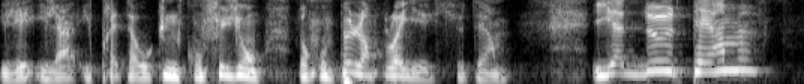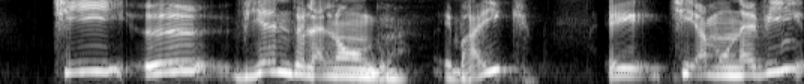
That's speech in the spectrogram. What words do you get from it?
il, est, il, a, il prête à aucune confusion. Donc on peut l'employer, ce terme. Il y a deux termes qui, eux, viennent de la langue hébraïque, et qui, à mon avis,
